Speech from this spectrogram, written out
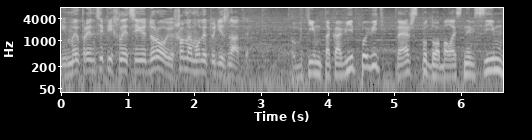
і ми, в принципі, йшли цією дорогою. Що ми могли тоді знати? Втім, така відповідь теж сподобалась не всім.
